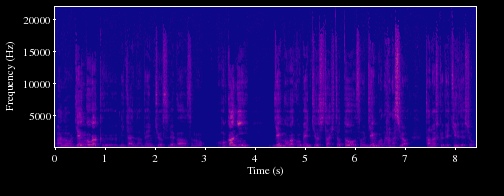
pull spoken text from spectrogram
あの言語学みたいな勉強すればその他に言語学を勉強した人とその言語の話は楽しくできるでしょ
